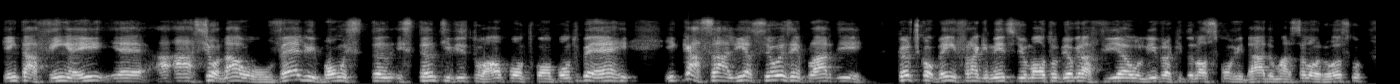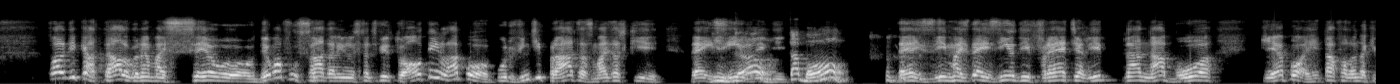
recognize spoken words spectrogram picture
quem está afim aí, é, a, acionar o velho e bom estantevirtual.com.br e caçar ali o seu exemplar de Kurt Cobain, Fragmentos de uma Autobiografia, o livro aqui do nosso convidado, Marcelo Orosco. Fala de catálogo, né? Mas se eu, dei uma fuçada ali no estante virtual, tem lá, pô, por 20 pratas, mas acho que 10 Então, de, tá bom. Dezinho, mais dezinho de frete ali na, na boa. Que é, pô, a gente tá falando aqui,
